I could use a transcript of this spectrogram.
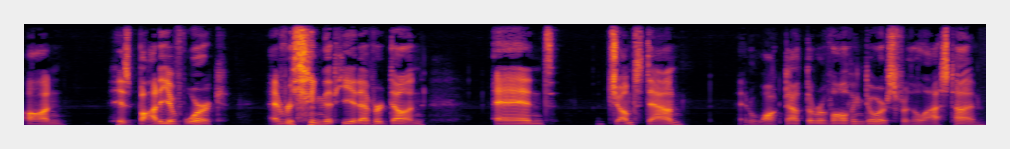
on his body of work, everything that he had ever done, and jumped down and walked out the revolving doors for the last time.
